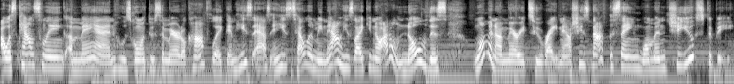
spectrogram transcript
I was counseling a man who's going through some marital conflict, and he's asking, he's telling me now, he's like, you know, I don't know this woman I'm married to right now. She's not the same woman she used to be.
